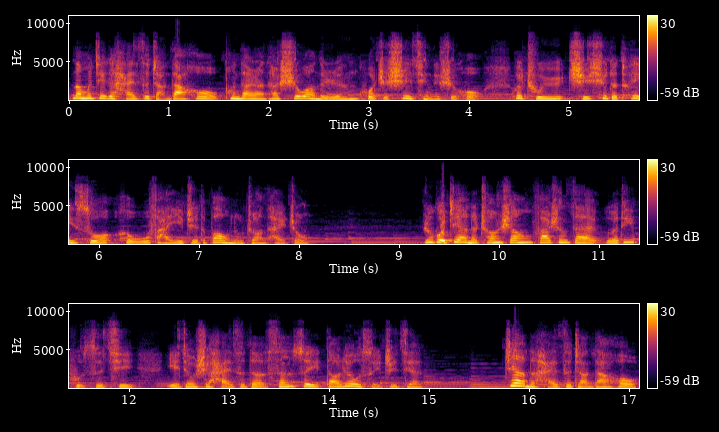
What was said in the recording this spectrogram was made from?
那么这个孩子长大后碰到让他失望的人或者事情的时候，会处于持续的退缩和无法抑制的暴怒状态中。如果这样的创伤发生在俄狄浦斯期，也就是孩子的三岁到六岁之间，这样的孩子长大后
